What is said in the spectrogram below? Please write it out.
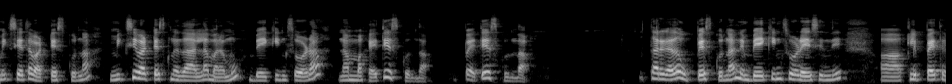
మిక్సీ అయితే పట్టేసుకున్నా. మిక్సీ పట్టేసుకున్న దానిలో మనము బేకింగ్ సోడా నమ్మకైతే అయితే వేసుకుందాం ఉప్పు అయితే వేసుకుందాం. చూస్తారు కదా ఉప్పు వేసుకున్నా. నేను బేకింగ్ సోడా వేసింది. క్లిప్ అయితే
